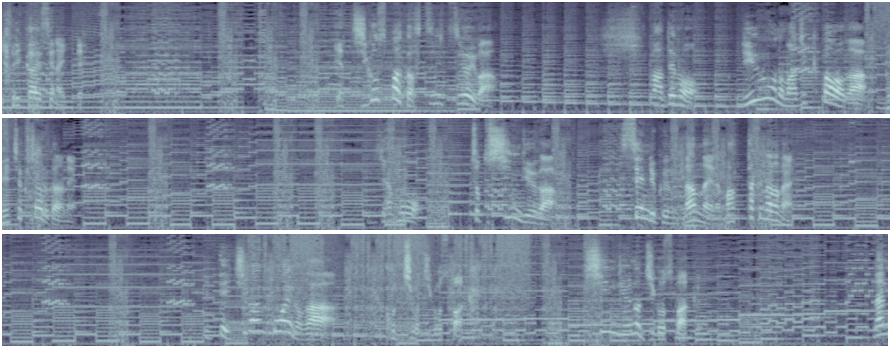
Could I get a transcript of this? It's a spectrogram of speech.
やり返せないっていやジゴスパークは普通に強いわまあでも竜王のマジックパワーがめちゃくちゃあるからねいやもうちょっと神竜が戦力になんないな。全くならない。で一番怖いのがこっちもジゴスパーク。神竜のジゴスパーク。何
